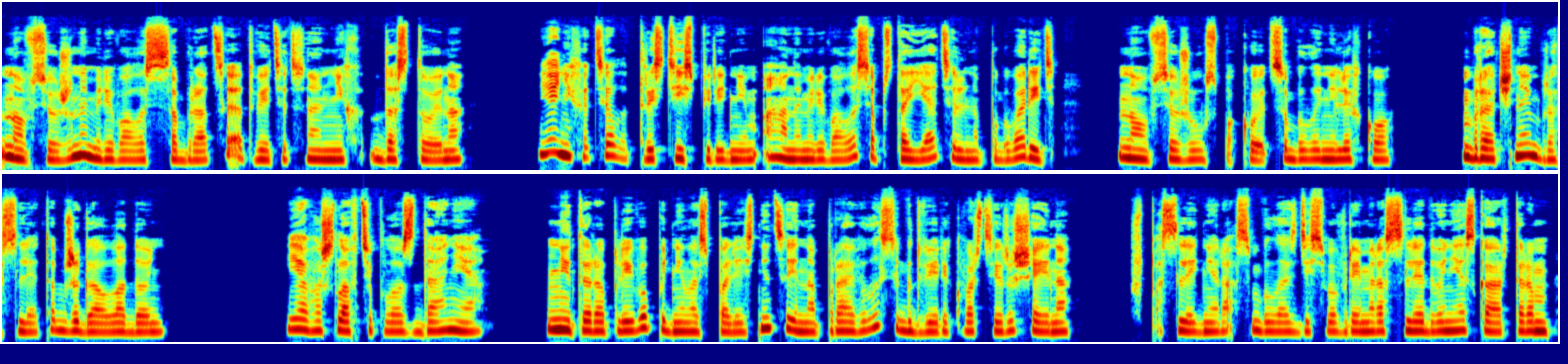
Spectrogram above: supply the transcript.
но все же намеревалась собраться и ответить на них достойно. Я не хотела трястись перед ним, а намеревалась обстоятельно поговорить, но все же успокоиться было нелегко. Брачный браслет обжигал ладонь. Я вошла в тепло здания, неторопливо поднялась по лестнице и направилась к двери квартиры Шейна. В последний раз была здесь во время расследования с Картером.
